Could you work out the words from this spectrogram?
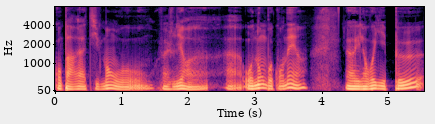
comparativement au, enfin, je veux dire, euh, au nombre qu'on est. Hein. il envoyait peu,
